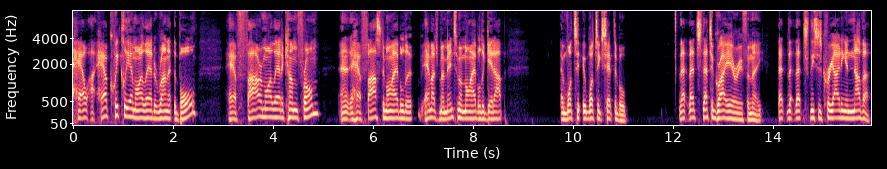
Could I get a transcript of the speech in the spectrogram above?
How? uh, How quickly am I allowed to run at the ball? How far am I allowed to come from? And how fast am I able to? How much momentum am I able to get up? And what's what's acceptable? That that's that's a grey area for me. That, that that's this is creating another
